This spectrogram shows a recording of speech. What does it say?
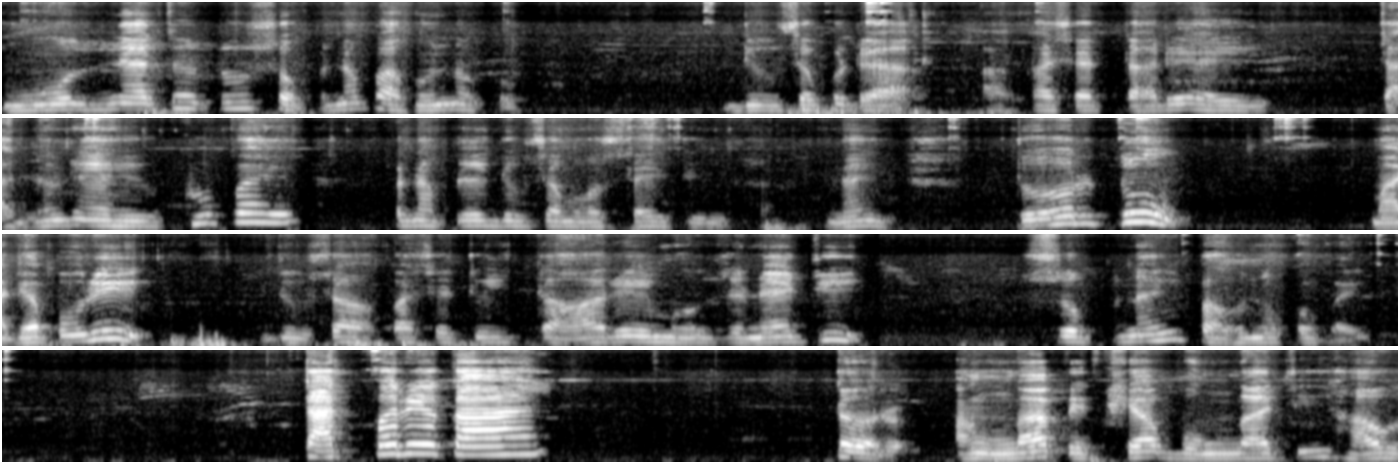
मोजण्याचं तू स्वप्न पाहू नको. दिवसा कुठे आकाशात तारे आहे चांदणे आहे खूप आहे पण आपल्याला दिवसा मोजता येतील का? नाही. तर तू माझ्या पोरी दिवसा आकाशातील तारे मोजण्याची स्वप्नही पाहू नको बाई. तात्पर्य काय? तर अंगापेक्षा बोंगाची हाव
